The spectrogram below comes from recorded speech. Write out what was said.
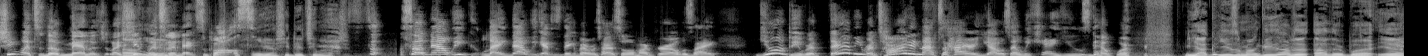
She went to the manager, like she Oh, went to the next boss. Yeah, she did too much. So, so now we like now we got to think about retarded. So when my girl was like, "You would be re- they'd be retarded not to hire you," I was like, "We can't use that word." Yeah, I could use among these other other, but yeah.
